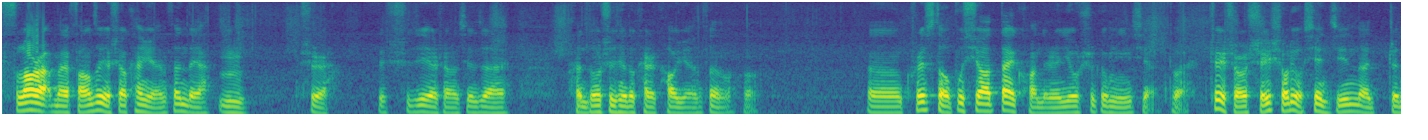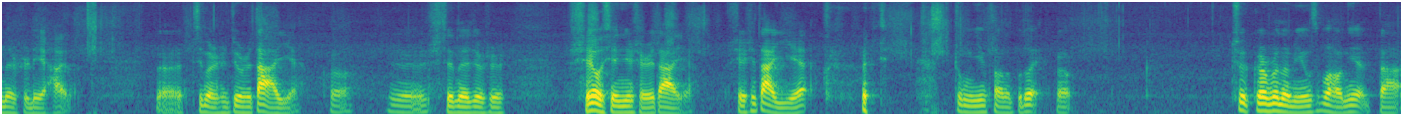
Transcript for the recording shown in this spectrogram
，Flora 买房子也是要看缘分的呀，嗯，是啊，这世界上现在很多事情都开始靠缘分了，哈。嗯，Crystal 不需要贷款的人优势更明显。对，这时候谁手里有现金，那真的是厉害的。呃，基本上就是大爷啊。嗯，现在就是谁有现金谁是大爷，谁是大爷？重音放的不对啊。这哥们的名字不好念，打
